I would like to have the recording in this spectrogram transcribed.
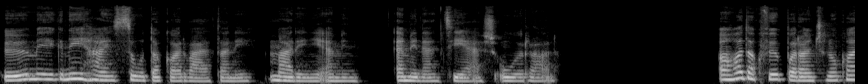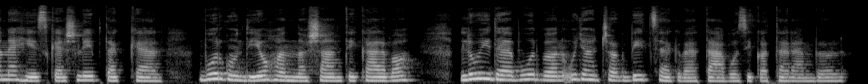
Ő még néhány szót akar váltani Márinyi emin eminenciás úrral. A hadak főparancsnoka nehézkes léptekkel, Burgundi Johanna sántikálva, Louis de Bourbon ugyancsak bicegve távozik a teremből.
